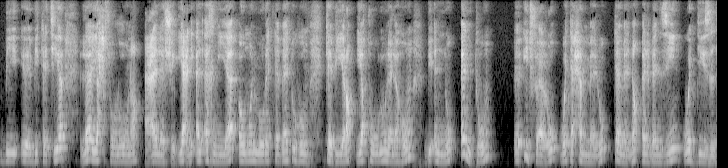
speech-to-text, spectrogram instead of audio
بكثير لا يحصلون على شيء. يعني الأغنياء أو من مرتباتهم كبيرة يقولون لهم بأنه أنتم ادفعوا وتحملوا ثمن البنزين والديزل.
